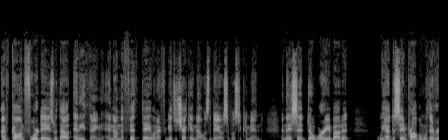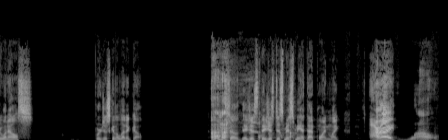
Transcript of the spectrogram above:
I've gone four days without anything. And on the fifth day, when I forget to check in, that was the day I was supposed to come in. And they said, Don't worry about it. We had the same problem with everyone else. We're just going to let it go. So they just they just dismissed me at that point. I'm like, all right. wow.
